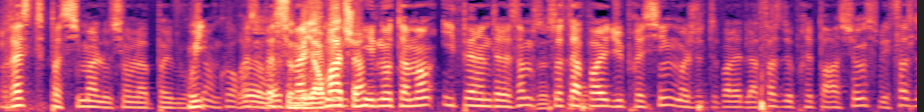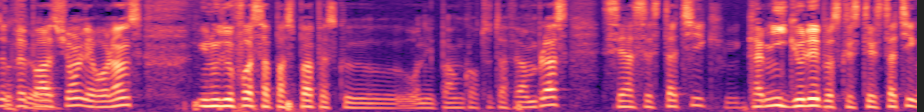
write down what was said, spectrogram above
Reste pas si mal aussi, on l'a pas évoqué Oui. encore. Ouais, Reste pas reste si le mal meilleur et- match, hein. Et notamment hyper intéressant parce que toi tu as bon. parlé du pressing, moi je vais te parler de la phase de préparation. Sur les phases Tout de fait, préparation, les relances, une ou deux fois ça passe pas parce que on n'est pas encore tout à fait en place. C'est assez statique. Camille gueulait parce que c'était statique.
